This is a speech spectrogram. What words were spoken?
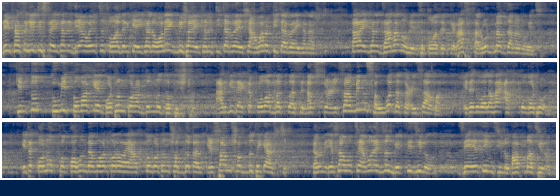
যে ফ্যাসিলিটিসটা এখানে দেওয়া হয়েছে তোমাদেরকে, এখানে অনেক বিষয়, এখানে টিচাররা এসে, আমারও টিচাররা এখানে আসছে। তারা এখানে জানানো হয়েছে তোমাদেরকে, রাস্তা রোডম্যাপ জানানো হয়েছে। কিন্তু তুমি তোমাকে গঠন করার জন্য যথেষ্ট। আরবিতে একটা প্রবাদ বাক্য আছে নাফসু ইসামিন এটাকে বলা হয় আত্মগঠন। এটা কোনো কখন ব্যবহার করা হয়? আত্মগঠন শব্দটা এসাম শব্দ থেকে আসছে। কারণ এসাম হচ্ছে এমন একজন ব্যক্তি ছিল যে এতিম ছিল, বাপ মা ছিল না।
